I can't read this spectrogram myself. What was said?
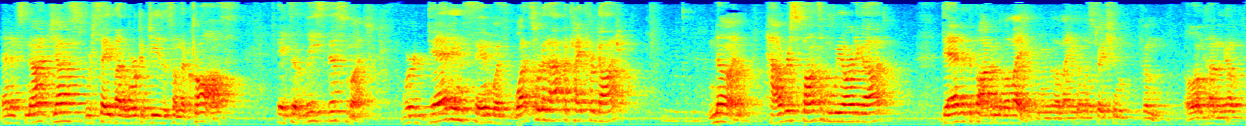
and it's not just we're saved by the work of Jesus on the cross, it's at least this much. We're dead in sin with what sort of appetite for God? None. How responsible we are to God? Dead at the bottom of the lake. Remember the lake illustration from a long time ago?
